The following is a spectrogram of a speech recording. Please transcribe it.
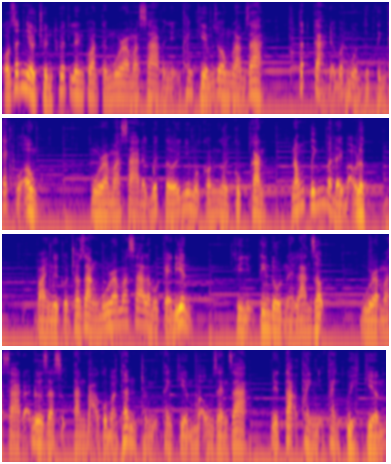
Có rất nhiều truyền thuyết liên quan tới Muramasa và những thanh kiếm do ông làm ra. Tất cả đều bắt nguồn từ tính cách của ông. Muramasa được biết tới như một con người cục cằn, nóng tính và đầy bạo lực. Vài người còn cho rằng Muramasa là một kẻ điên. Khi những tin đồn này lan rộng, Muramasa đã đưa ra sự tàn bạo của bản thân trong những thanh kiếm mà ông rèn ra để tạo thành những thanh quỷ kiếm.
